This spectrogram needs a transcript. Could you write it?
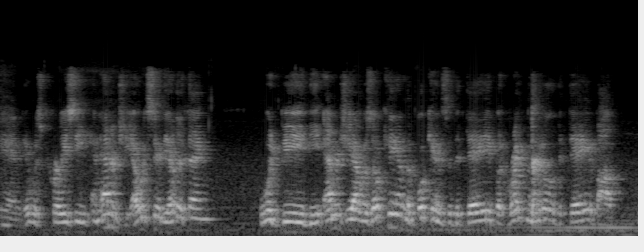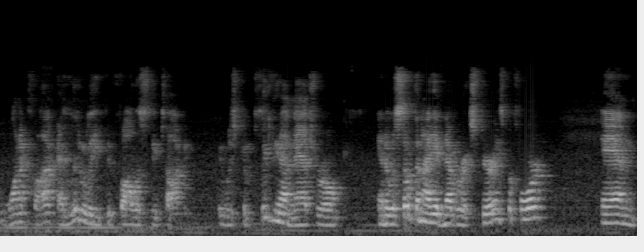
And it was crazy. And energy. I would say the other thing would be the energy. I was okay on the bookends of the day, but right in the middle of the day, about one o'clock, I literally could fall asleep talking. It was completely unnatural, and it was something I had never experienced before. And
